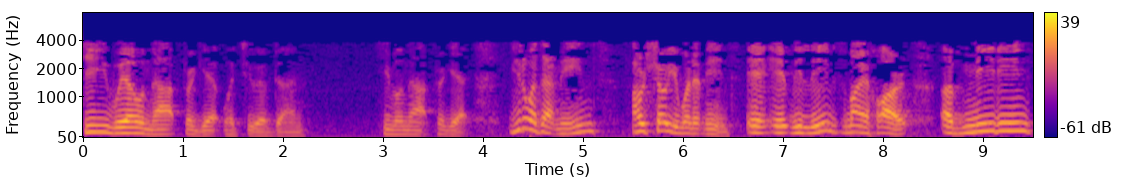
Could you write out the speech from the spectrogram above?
He will not forget what you have done. He will not forget. You know what that means? I'll show you what it means. It, it relieves my heart of needing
